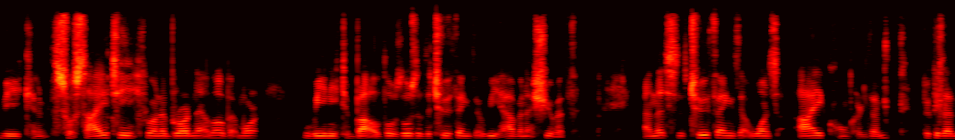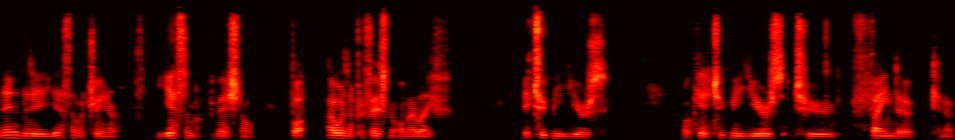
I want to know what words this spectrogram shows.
the kind of society, if you want to broaden it a little bit more, we need to battle those. Those are the two things that we have an issue with. And this is the two things that once I conquered them, because at the end of the day, yes, I'm a trainer, yes, I'm a professional, but I wasn't a professional all my life. It took me years. Okay, it took me years to find out kind of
